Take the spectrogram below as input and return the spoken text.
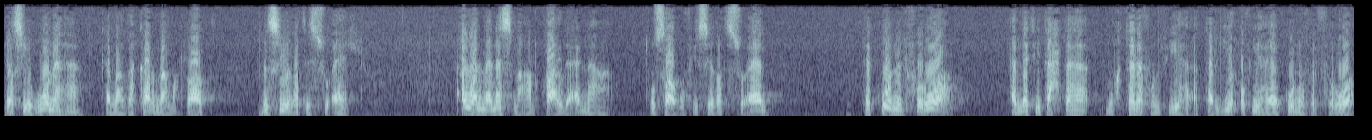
يصيغونها كما ذكرنا مرات بصيغة السؤال. أول ما نسمع عن قاعدة أنها تصاغ في صيغة السؤال تكون الفروع التي تحتها مختلف فيها الترجيح فيها يكون في الفروع.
